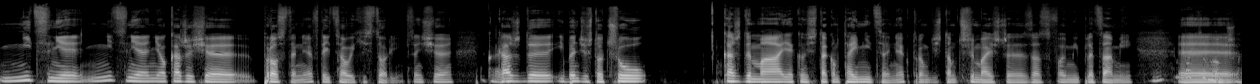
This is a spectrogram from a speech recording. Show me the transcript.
nic, nie, nic nie, nie okaże się proste, nie? W tej całej historii. W sensie okay. każdy, i będziesz to czuł, każdy ma jakąś taką tajemnicę, nie? którą gdzieś tam trzyma jeszcze za swoimi plecami. No, e,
